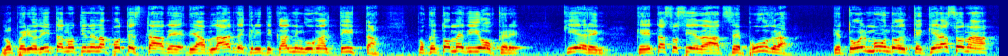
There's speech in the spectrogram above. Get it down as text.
Los periodistas no tienen la potestad de, de hablar, de criticar ningún artista. Porque estos mediocres quieren que esta sociedad se pudra. Que todo el mundo, el que quiera sonar,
